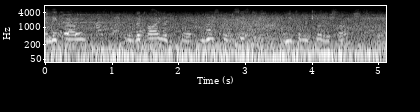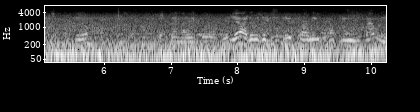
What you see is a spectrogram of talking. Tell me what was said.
and they come, you know, they're calling the uh, police for assistance, and they come and kill their son. You know? Yeah, there was a dispute happening happening in the family,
